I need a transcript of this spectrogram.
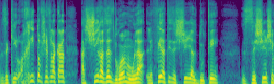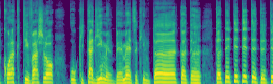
זה כאילו הכי טוב שאפשר לקחת. השיר הזה זו דוגמה מעולה, לפי דעתי זה שיר ילדותי, זה שיר שכל הכתיבה שלו הוא כיתה ג', באמת, זה כאילו טה טה טה טה טה טה טה טה טה טה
